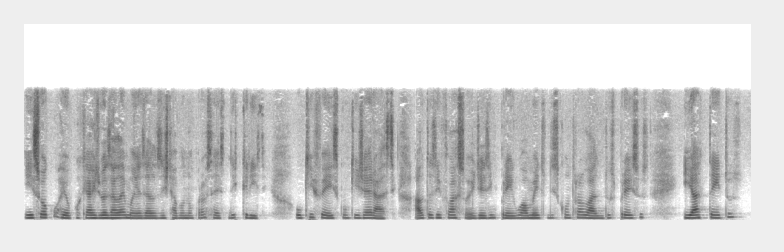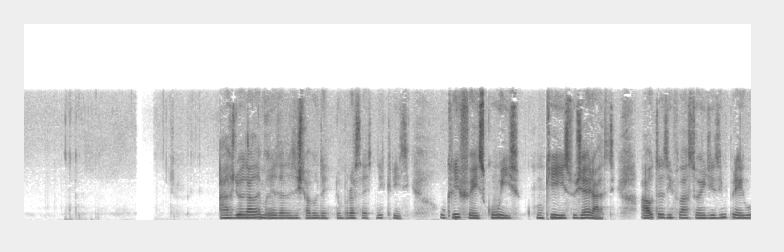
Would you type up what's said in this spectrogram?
Isso ocorreu porque as duas Alemanhas elas estavam num processo de crise, o que fez com que gerasse altas inflações, desemprego, aumento descontrolado dos preços e atentos. As duas Alemanhas elas estavam dentro de um processo de crise, o que fez com isso com que isso gerasse altas inflações, desemprego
